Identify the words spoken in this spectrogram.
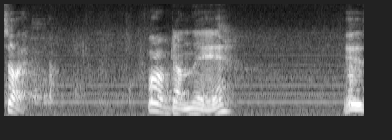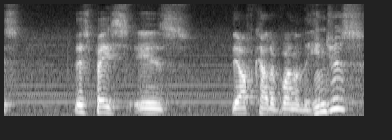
So, what I've done there is this piece is the offcut of one of the hinges.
